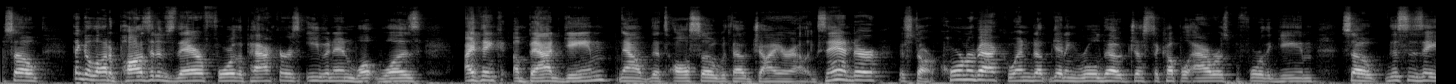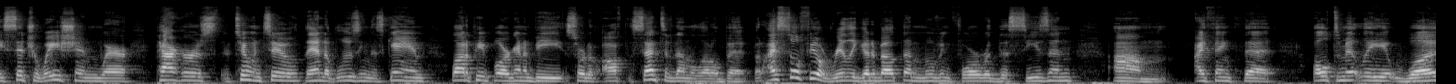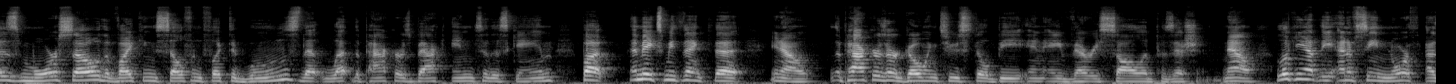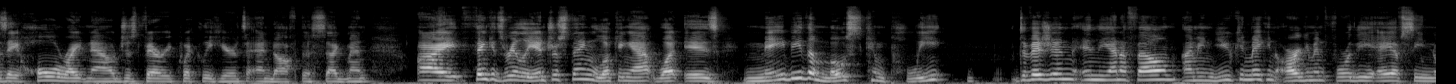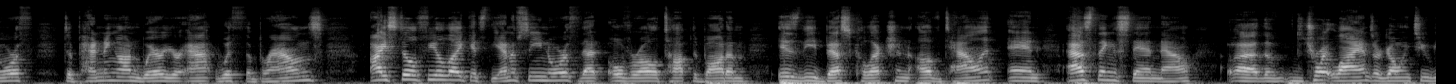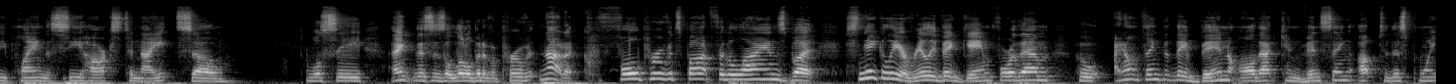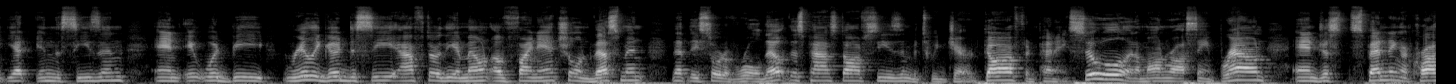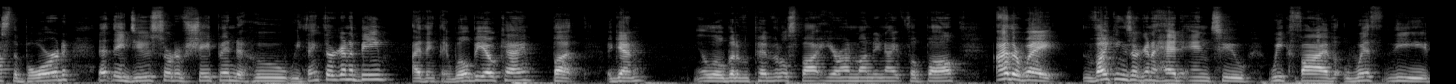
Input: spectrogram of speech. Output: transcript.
So, I think a lot of positives there for the Packers, even in what was, I think, a bad game. Now, that's also without Jaire Alexander, the star cornerback, who ended up getting ruled out just a couple hours before the game. So, this is a situation where Packers, they're 2 and 2, they end up losing this game. A lot of people are going to be sort of off the scent of them a little bit, but I still feel really good about them moving forward this season. Um, I think that Ultimately, it was more so the Vikings' self inflicted wounds that let the Packers back into this game. But it makes me think that, you know, the Packers are going to still be in a very solid position. Now, looking at the NFC North as a whole right now, just very quickly here to end off this segment. I think it's really interesting looking at what is maybe the most complete division in the NFL. I mean, you can make an argument for the AFC North depending on where you're at with the Browns. I still feel like it's the NFC North that overall, top to bottom, is the best collection of talent. And as things stand now, uh, the Detroit Lions are going to be playing the Seahawks tonight. So We'll see. I think this is a little bit of a prove it, not a full prove it spot for the Lions, but sneakily a really big game for them. Who I don't think that they've been all that convincing up to this point yet in the season. And it would be really good to see after the amount of financial investment that they sort of rolled out this past offseason between Jared Goff and Penei Sewell and Amon-Ra St. Brown and just spending across the board that they do sort of shape into who we think they're going to be I think they will be okay. But again, a little bit of a pivotal spot here on Monday Night Football. Either way, Vikings are going to head into week five with the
